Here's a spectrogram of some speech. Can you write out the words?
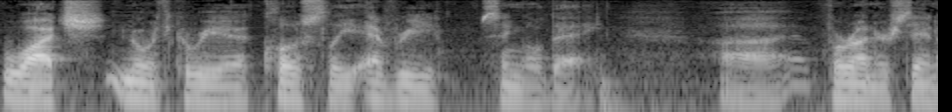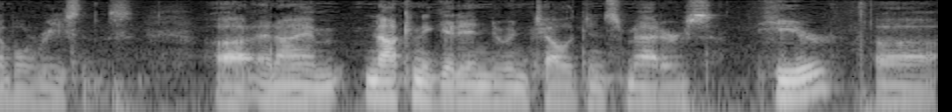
watch North Korea closely every single day uh, for understandable reasons. Uh, and I am not going to get into intelligence matters here, uh,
